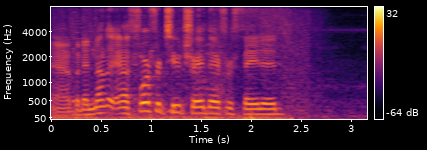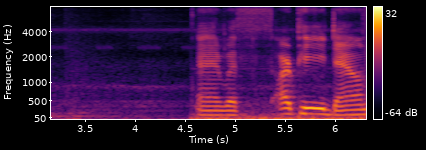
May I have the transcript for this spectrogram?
Uh, but another uh, 4 for 2 trade there for Faded. And with RP down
